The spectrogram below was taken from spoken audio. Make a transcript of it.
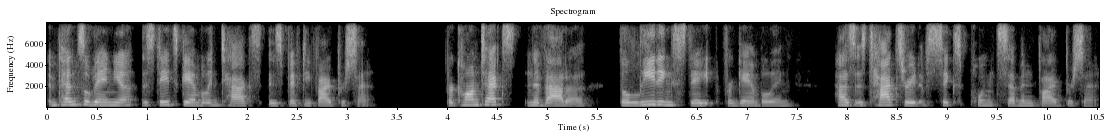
In Pennsylvania, the state's gambling tax is 55%. For context, Nevada, the leading state for gambling, has a tax rate of 6.75%.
